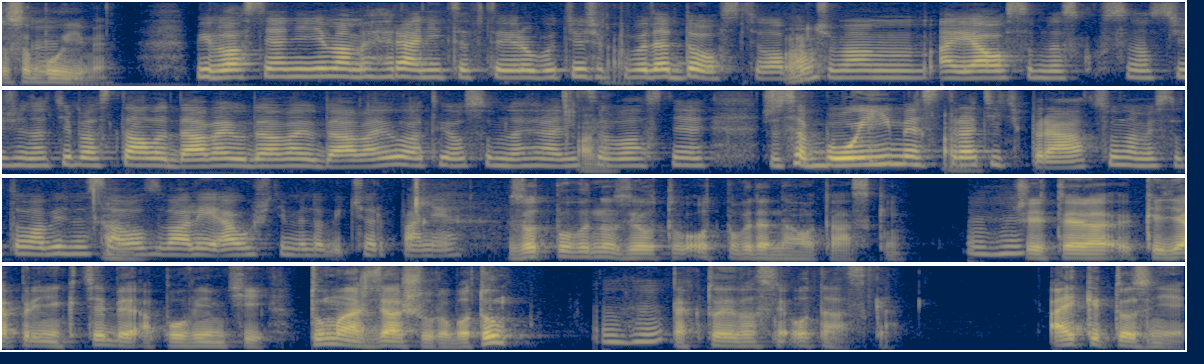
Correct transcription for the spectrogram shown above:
To sa Mhm. bojíme. My vlastne ani nemáme hranice v tej robote, že povedať dosť, lebo čo mám aj ja osobné skúsenosti, že na teba stále dávajú, dávajú, dávajú a tie osobné hranice Áno. vlastne, že sa bojíme stratiť prácu, namiesto toho, aby sme sa Áno. ozvali a už ideme do vyčerpania. Zodpovednosť je odpo- odpovedať na otázky. Mhm. Čiže teda, keď ja prídem k tebe a poviem ti, tu máš ďalšiu robotu, Mhm. tak to je vlastne otázka. Aj keď to znie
